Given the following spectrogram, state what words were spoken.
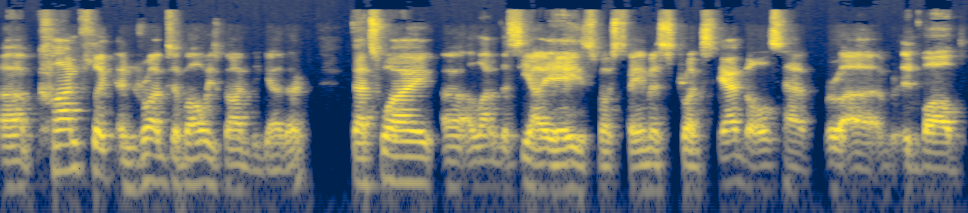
Uh, conflict and drugs have always gone together. That's why uh, a lot of the CIA's most famous drug scandals have uh, involved,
